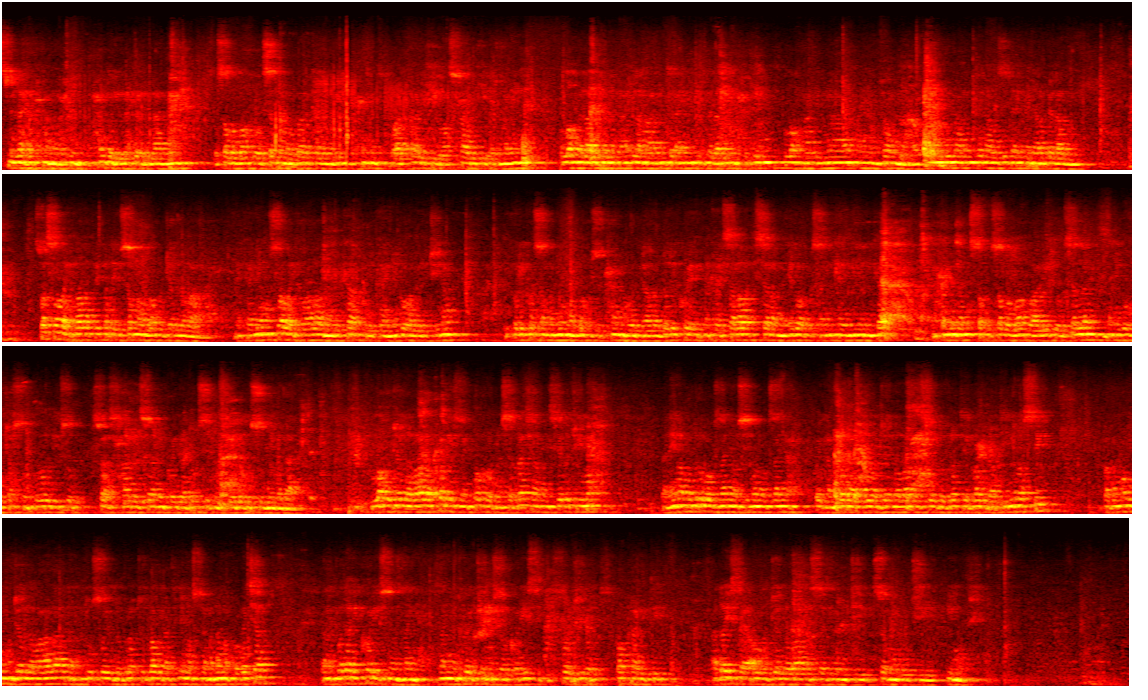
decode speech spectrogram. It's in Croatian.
بسم الله الرحمن الرحيم. الحمد لله رب العالمين وصلى الله وسلم وبارك على نبينا محمد وعلى آله وأصحابه أجمعين. اللهم لا علم لنا إلا ما علمتنا إنك أنت العليم الحكيم. اللهم علمنا ما ينفعنا وانفعنا بما علمتنا وزدنا علما يا رب العالمين. Sva slava i hvala pripadaju samo Allahu Đalala. Neka je njemu slava i hvala kolika je njegova veličina. Koliko samo njemu Allahu subhanahu wa ta'ala neka je salavat i salam na njegova poslanika i miljenika, Muhammeda Mustafa sallallahu alaihi wa sallam, na njegovu častnu porodicu, sva sahabe i sve one koji ga dosjedu sve do sudnjega dana. Allahu Đalala, pronizno i pokorno se vraćamo i svjedočimo da nemamo drugog znanja osim onog znanja kojeg nam podaje Allah Đalala svoje dobrote, blagodati i milosti, pa ga molimo Đalala da nam tu svoju dobrotu, blagodat milost prema nama poveća, da nam podari korisno znanje, znanje od kojeg ćemo se okoristiti, svoj život popraviti, a doista je Allah Đalala sve znajući, sve mogući i mudri.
